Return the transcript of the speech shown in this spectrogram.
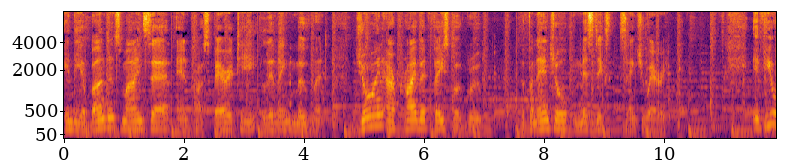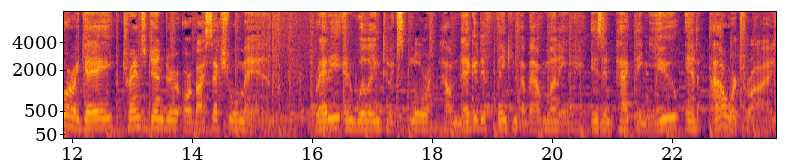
in the abundance mindset and prosperity living movement, Join our private Facebook group, the Financial Mystics Sanctuary. If you are a gay, transgender, or bisexual man, ready and willing to explore how negative thinking about money is impacting you and our tribe,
